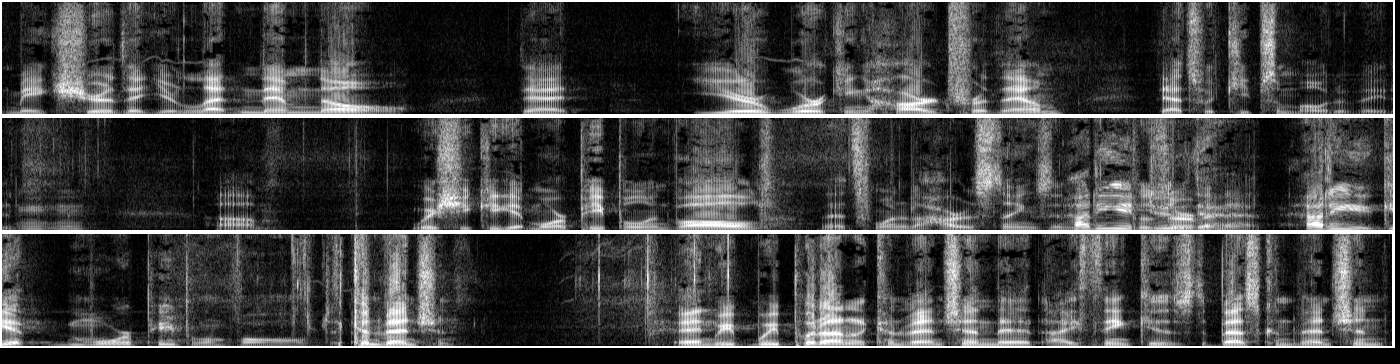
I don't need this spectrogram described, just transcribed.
make sure that you're letting them know that you're working hard for them. That's what keeps them motivated. Um, wish you could get more people involved. That's one of the hardest things in How do you do that? How do you get more people involved? The convention. And we, we put on a convention that I think is the best convention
